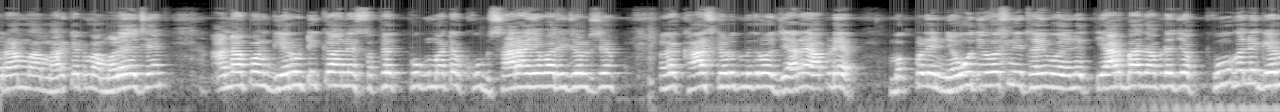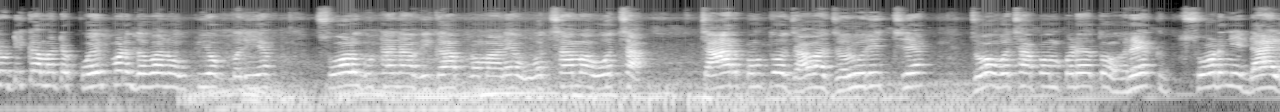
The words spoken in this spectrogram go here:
ગ્રામમાં માર્કેટમાં મળે છે. આના પણ ગેરુટીકા અને સફેદ ફૂગ માટે ખૂબ સારા એવા રિઝલ્ટ છે. હવે ખાસ ખેડૂત મિત્રો, જ્યારે આપણે મગફળી નેવું દિવસની થઈ હોય અને ત્યારબાદ આપણે જે ફૂગ અને ગેરુટીકા માટે કોઈ પણ દવાનો ઉપયોગ કરીએ, સોળ ગુઠાના વીઘા પ્રમાણે ઓછામાં ઓછા ચાર પંપ જવા જરૂરી જ છે. જો ઓછા પંપ પડે તો હરેક છોડની ડાળ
